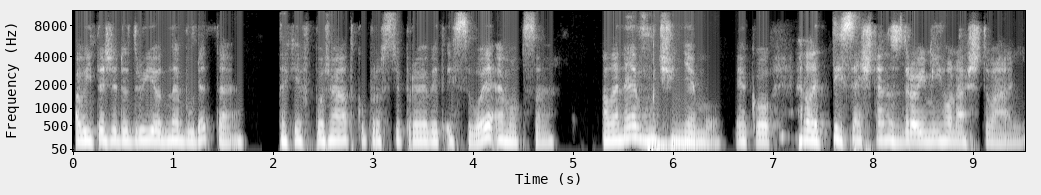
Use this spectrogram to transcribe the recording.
a víte, že do druhého dne budete, tak je v pořádku prostě projevit i svoje emoce, ale ne vůči němu, jako, hele, ty seš ten zdroj mýho naštvání.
